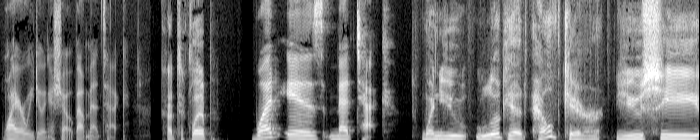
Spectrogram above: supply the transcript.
why are we doing a show about medtech? Cut to clip. What is medtech? When you look at healthcare, you see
